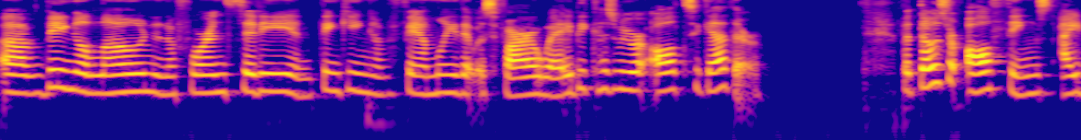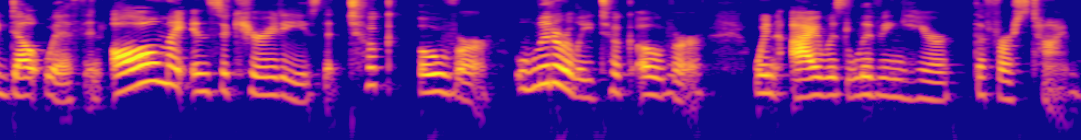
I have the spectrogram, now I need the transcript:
uh, being alone in a foreign city and thinking of family that was far away because we were all together. But those are all things I dealt with and all my insecurities that took over, literally took over, when I was living here the first time.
